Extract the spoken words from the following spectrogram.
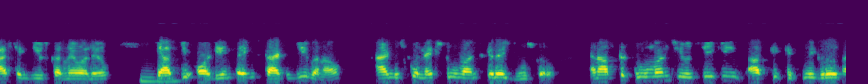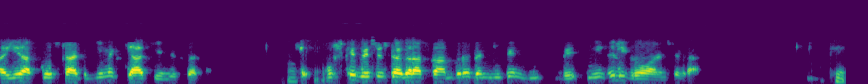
हैशटैग यूज़ करने वाले हो Hmm. कि आपकी ऑडियंस का एक स्ट्रैटेजी बनाओ एंड उसको नेक्स्ट टू मंथ्स के लिए यूज़ करो and after two months you see कि आपकी कितनी ग्रोथ आई है आपको स्ट्रैटेजी में क्या चेंजेस करना है Okay. उसके बेसिस पे अगर आप काम करो then you can easily grow on Instagram Okay.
